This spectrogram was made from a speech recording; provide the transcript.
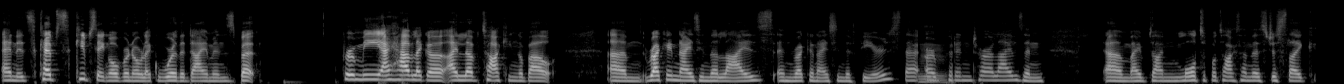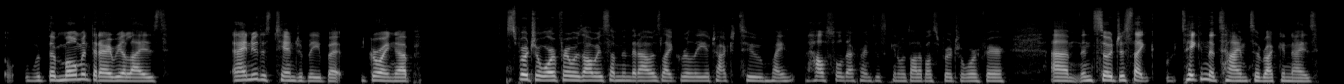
and it's kept keep saying over and over like we're the diamonds but for me i have like a i love talking about um recognizing the lies and recognizing the fears that are Mm. put into our lives and um, I've done multiple talks on this. Just like with the moment that I realized, and I knew this tangibly, but growing up, spiritual warfare was always something that I was like really attracted to. My household at Franciscan was all about spiritual warfare, um, and so just like taking the time to recognize,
